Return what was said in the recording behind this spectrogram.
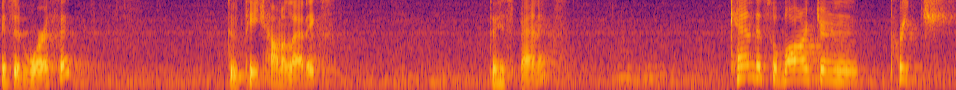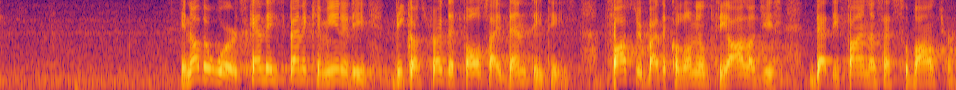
is it worth it to teach homiletics to Hispanics? Can the subaltern preach? In other words, can the Hispanic community deconstruct the false identities fostered by the colonial theologies that define us as subaltern?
